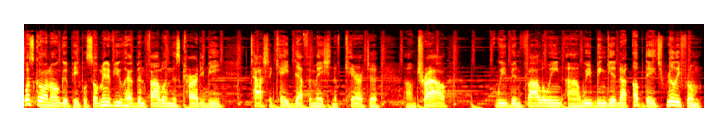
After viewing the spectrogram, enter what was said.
What's going on, good people? So many of you have been following this Cardi B, Tasha K defamation of character um, trial. We've been following, uh, we've been getting our updates really from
